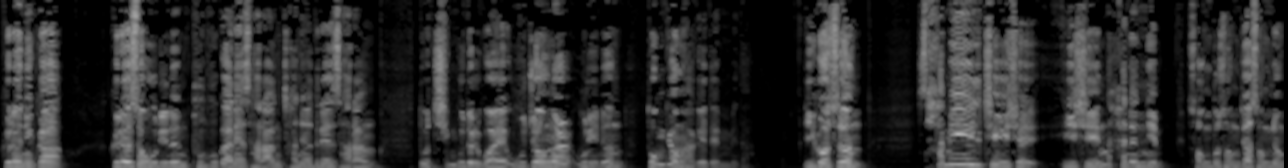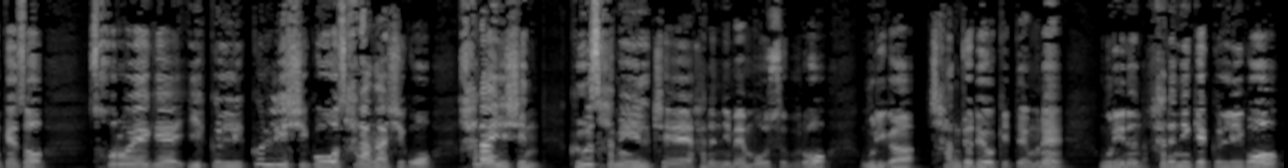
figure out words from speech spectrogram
그러니까 그래서 우리는 부부간의 사랑, 자녀들의 사랑, 또 친구들과의 우정을 우리는 동경하게 됩니다. 이것은 삼위일체이신 하느님, 성부, 성자, 성령께서 서로에게 이끌리 끌리시고 사랑하시고 하나이신 그 삼위일체의 하느님의 모습으로 우리가 창조되었기 때문에 우리는 하느님께 끌리고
